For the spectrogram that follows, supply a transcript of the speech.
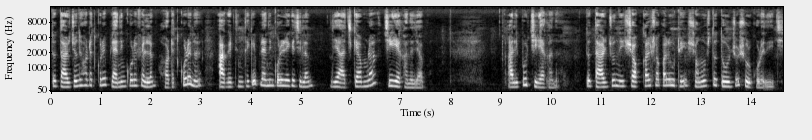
তো তার জন্য হঠাৎ করে প্ল্যানিং করে ফেললাম। হঠাৎ করে নয়, আগের দিন থেকে প্ল্যানিং করে রেখেছিলাম যে আজকে আমরা চিড়িয়াখানা যাব। আলিপুর চিড়িয়াখানা। তো তার জন্যে সকাল সকাল উঠে সমস্ত তোড়জোড় শুরু করে দিয়েছি।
